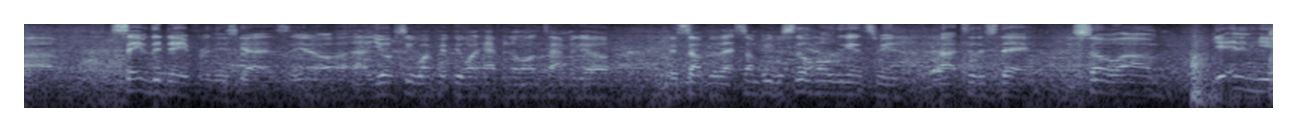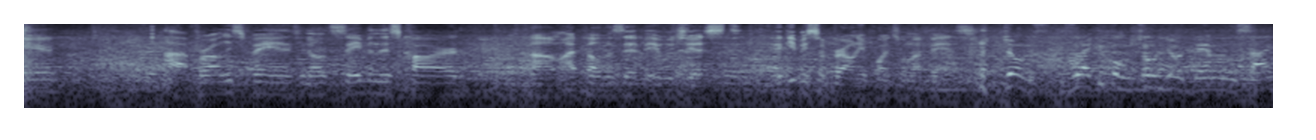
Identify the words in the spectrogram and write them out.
um, save the day for these guys. You know, uh, UFC 151 happened a long time ago. It's something that some people still hold against me uh, to this day. So um, getting in here, uh, for all these fans, you know, saving this card. Um, I felt as if it would just it give me some brownie points with my fans. Jones, it's like you control your demon inside.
